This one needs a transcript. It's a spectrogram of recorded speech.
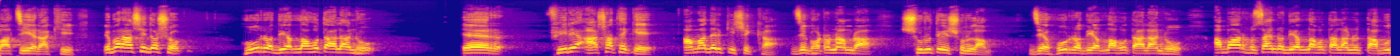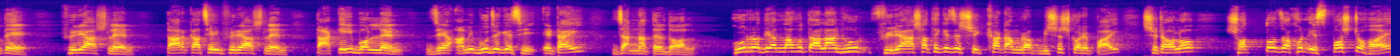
বাঁচিয়ে রাখি। এবার আসি দর্শক, হুর রদিয়াল্লাহ তালানহু এর ফিরে আসা থেকে আমাদের কি শিক্ষা? যে ঘটনা আমরা শুরুতেই শুনলাম, যে হুর রদি আল্লাহ তালানহু আবার হুসাইন আল্লাহ তালানহু তাবুতে ফিরে আসলেন, তার কাছেই ফিরে আসলেন, তাকেই বললেন যে, আমি বুঝে গেছি, এটাই জান্নাতের দল। হুর রদি আল্লাহ তালানহুর ফিরে আসা থেকে যে শিক্ষাটা আমরা বিশেষ করে পাই, সেটা হলো সত্য যখন স্পষ্ট হয়,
